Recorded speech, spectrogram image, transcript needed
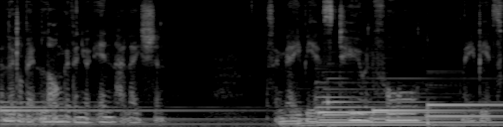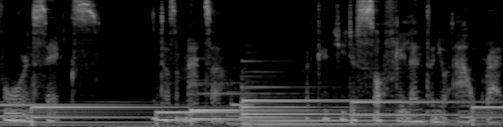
a little bit longer than your inhalation. So maybe it's two and four, maybe it's four and six, it doesn't matter But could you just softly lengthen your out breath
